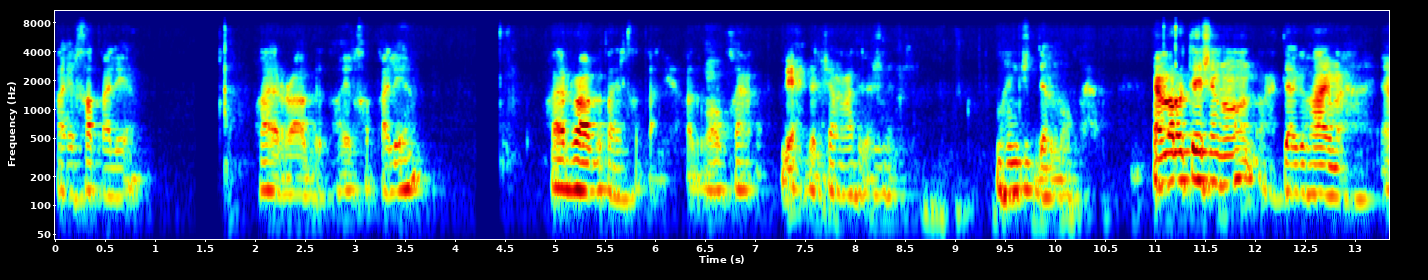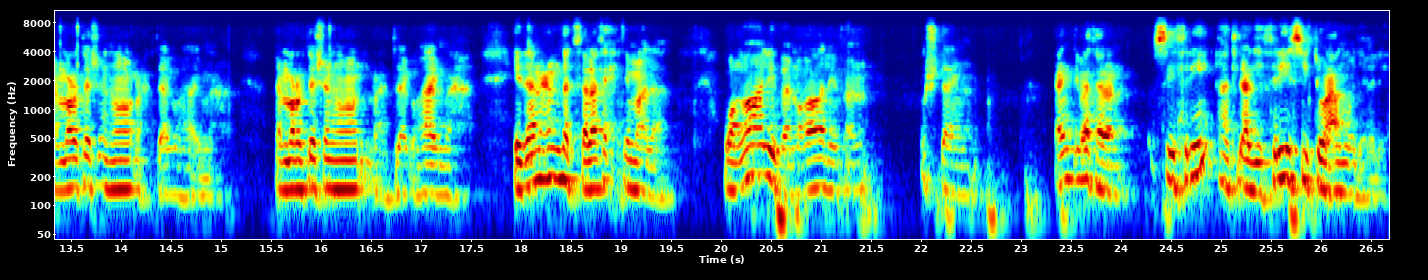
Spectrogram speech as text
هاي الخط عليها هاي الرابطة هاي الخط عليها هاي الرابطة هاي الخط عليها. هذا موقع لإحدى الجامعات الأجنبية. مهم جدا الموقع. اعمل rotation هون راح تلاقوا هاي مع هاي اعمل rotation هون راح تلاقوا هاي مع هاي. اعمل rotation هون راح تلاقوا هاي مع هاي إذا عندك ثلاث احتمالات. وغالبا غالبا مش دائما عندي مثلا سي 3 هتلاقي 3 سي 2 عمودي عليه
